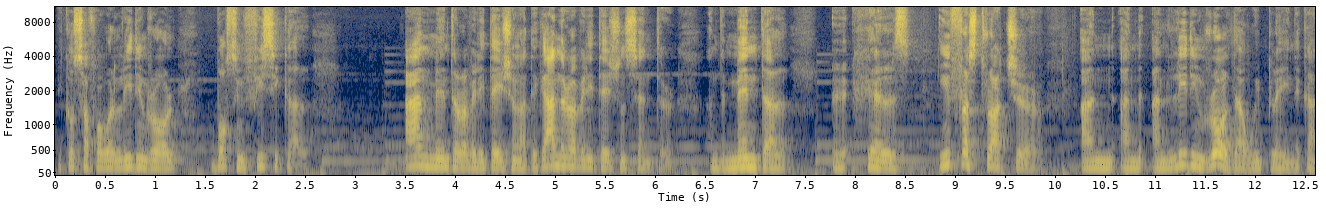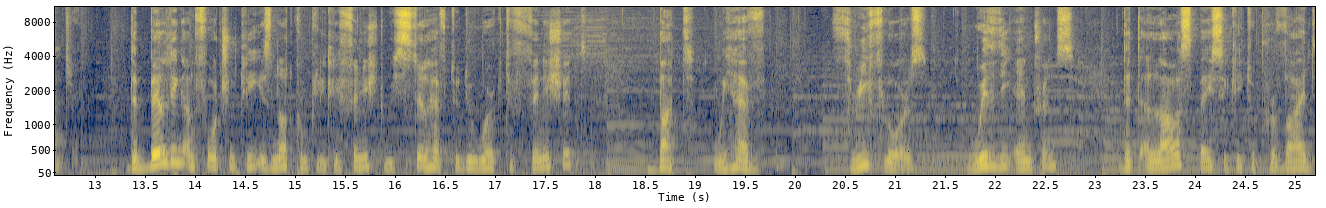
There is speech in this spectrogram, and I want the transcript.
because of our leading role both in physical and mental rehabilitation at the Gandel Rehabilitation Center and the mental uh, health infrastructure and, and, and leading role that we play in the country. The building, unfortunately, is not completely finished. We still have to do work to finish it, but we have three floors with the entrance that allow us basically to provide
